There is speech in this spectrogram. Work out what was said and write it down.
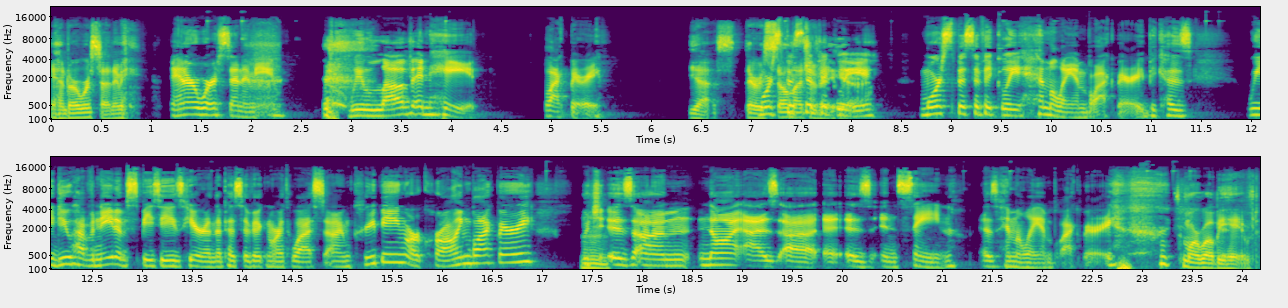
And our worst enemy. and our worst enemy. we love and hate blackberry. Yes, there is more so much of it here. more specifically Himalayan blackberry because we do have native species here in the Pacific Northwest. Um, creeping or crawling blackberry, which Mhm. is um, not as uh, as insane as Himalayan blackberry. It's more well behaved.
